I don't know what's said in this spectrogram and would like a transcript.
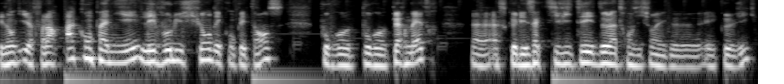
Et donc, il va falloir accompagner l'évolution des compétences pour, pour permettre à ce que les activités de la transition écologique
